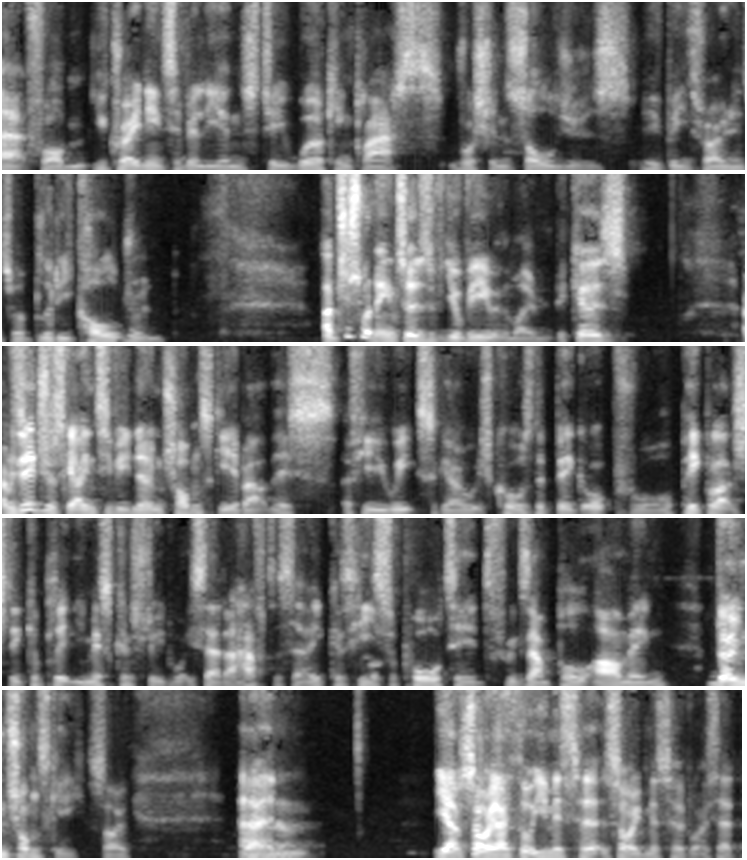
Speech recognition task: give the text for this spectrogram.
uh, from Ukrainian civilians to working class Russian soldiers who've been thrown into a bloody cauldron. I'm just wondering, in terms of your view at the moment, because I was interested. I interviewed Noam Chomsky about this a few weeks ago, which caused a big uproar. People actually completely misconstrued what he said, I have to say, because he supported, for example, arming Noam Chomsky, sorry, um, yeah, sorry, I thought you misheard. Sorry, misheard what I said.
